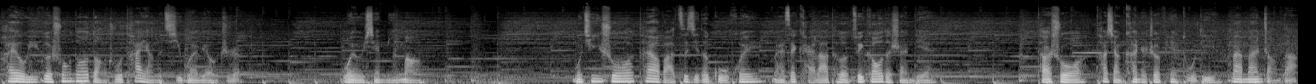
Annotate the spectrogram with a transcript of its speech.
还有一个双刀挡住太阳的奇怪标志。我有些迷茫。母亲说她要把自己的骨灰埋在凯拉特最高的山巅。她说她想看着这片土地慢慢长大。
